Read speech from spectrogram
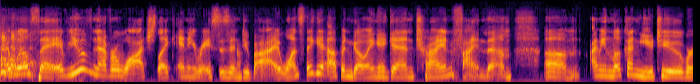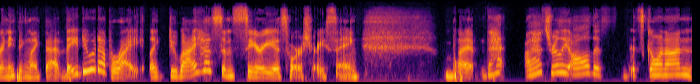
I will say, if you've never watched like any races in Dubai, once they get up and going again, try and find them. Um, I mean, look on YouTube or anything like that. They do it up right. Like Dubai has some serious horse racing, but that that's really all that's that's going on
